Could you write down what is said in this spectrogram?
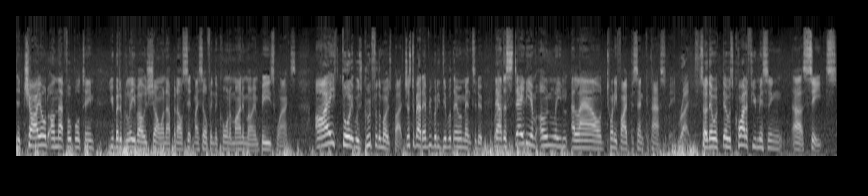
a, a child on that football team, you better believe I was showing up, and I'll sit myself in the corner minding my own beeswax. I thought it was good for the most part. Just about everybody did what they were meant to do. Now the stadium only allowed 25% capacity. Right. So there were there was quite a few missing uh, seats.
